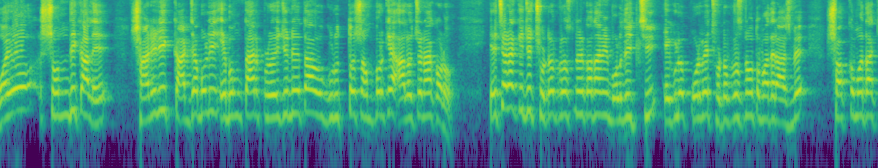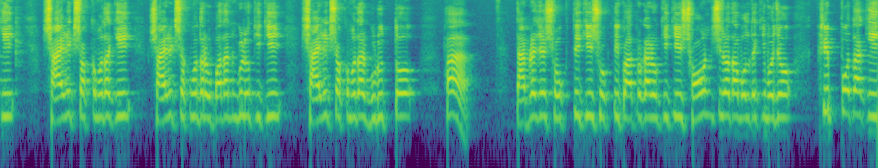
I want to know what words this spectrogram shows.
বয়সন্ধিকালে শারীরিক কার্যাবলী এবং তার প্রয়োজনীয়তা ও গুরুত্ব সম্পর্কে আলোচনা করো। এছাড়া কিছু ছোট প্রশ্নের কথা আমি বলে দিচ্ছি। এগুলো পড়বে, ছোট প্রশ্নও তোমাদের আসবে। সক্ষমতা কি? শারীরিক সক্ষমতা কি? শারীরিক সক্ষমতার উপাদানগুলো কি কি? শারীরিক সক্ষমতার গুরুত্ব হ্যাঁ? তারপরে যে শক্তি কি? শক্তি কয় প্রকার ও কি কি? সহনশীলতা বলতে কি বোঝো? ক্ষিপ্রতা কি?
